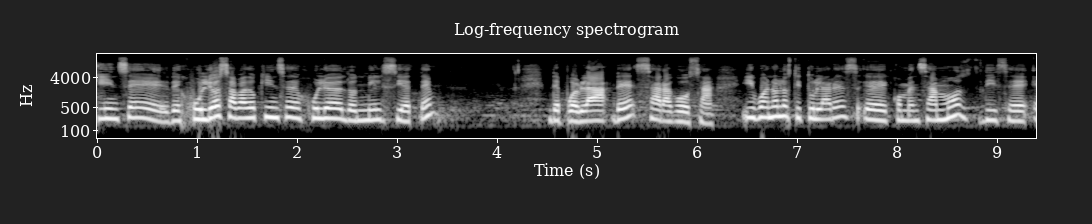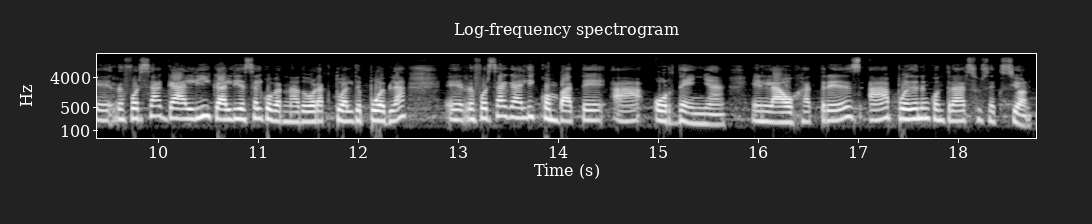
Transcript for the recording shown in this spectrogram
15 de julio, sábado 15 de julio del 2007 de Puebla de Zaragoza. Y bueno, los titulares eh, comenzamos, dice, eh, refuerza Gali, Gali es el gobernador actual de Puebla, eh, refuerza Gali combate a Ordeña. En la hoja 3A pueden encontrar su sección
